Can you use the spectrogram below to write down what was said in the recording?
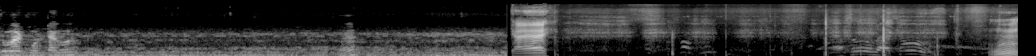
তোমার কোনটা গো? হ্যাঁ? হুম।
